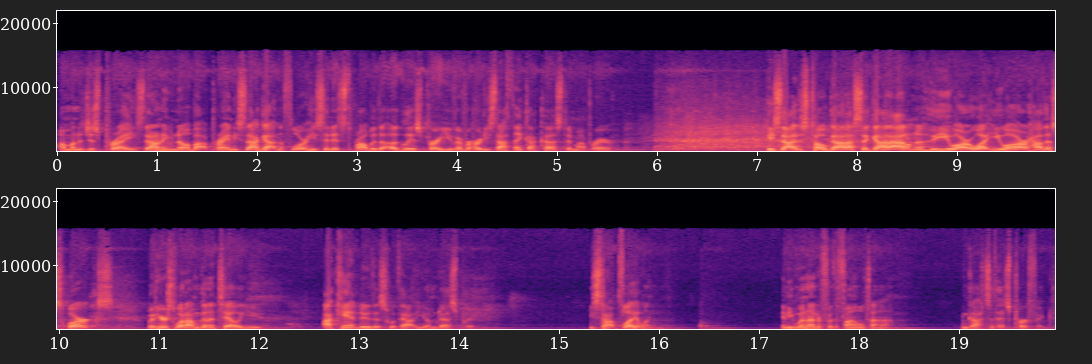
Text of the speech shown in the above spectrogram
I'm going to just pray. He said, I don't even know about praying. He said, I got on the floor. He said, it's probably the ugliest prayer you've ever heard. He said, I think I cussed in my prayer. he said, I just told God, I said, God, I don't know who you are, what you are, how this works, but here's what I'm going to tell you. I can't do this without you. I'm desperate. He stopped flailing. And he went under for the final time. And God said, That's perfect.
